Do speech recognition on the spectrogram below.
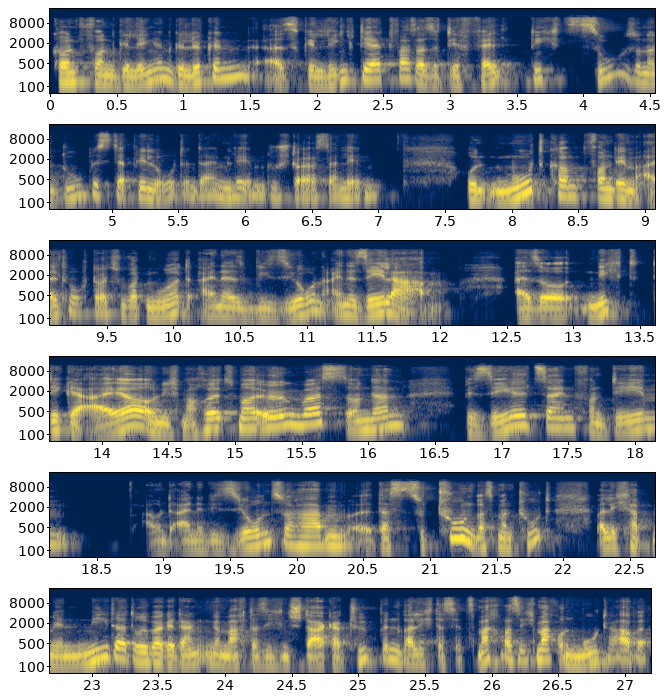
kommt von gelingen, gelücken, es gelingt dir etwas, also dir fällt nichts zu, sondern du bist der Pilot in deinem Leben, du steuerst dein Leben. Und Mut kommt von dem althochdeutschen Wort Mut, eine Vision, eine Seele haben. Also nicht dicke Eier und ich mache jetzt mal irgendwas, sondern beseelt sein von dem, und eine Vision zu haben, äh, das zu tun, was man tut, weil ich habe mir nie darüber Gedanken gemacht, dass ich ein starker Typ bin, weil ich das jetzt mache, was ich mache und Mut habe,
